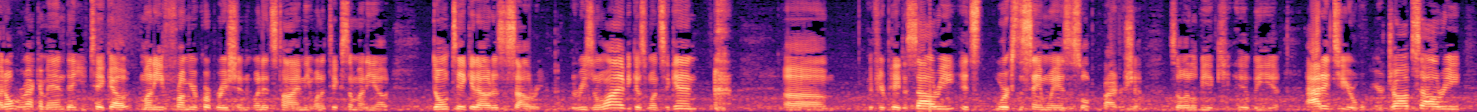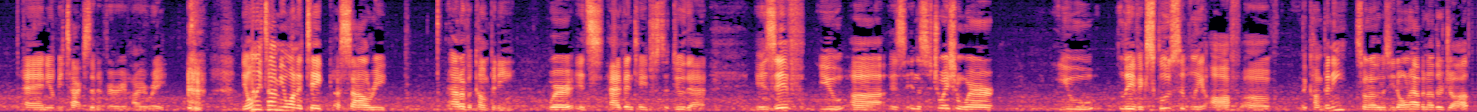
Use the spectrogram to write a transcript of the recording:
I don't recommend that you take out money from your corporation when it's time. You want to take some money out. Don't take it out as a salary. The reason why, because once again, um, if you're paid a salary, it works the same way as a sole proprietorship. So it'll be it'll be added to your your job salary, and you'll be taxed at a very high rate. the only time you want to take a salary out of a company where it's advantageous to do that is if you uh, is in a situation where you live exclusively off of the company. So in other words, you don't have another job,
